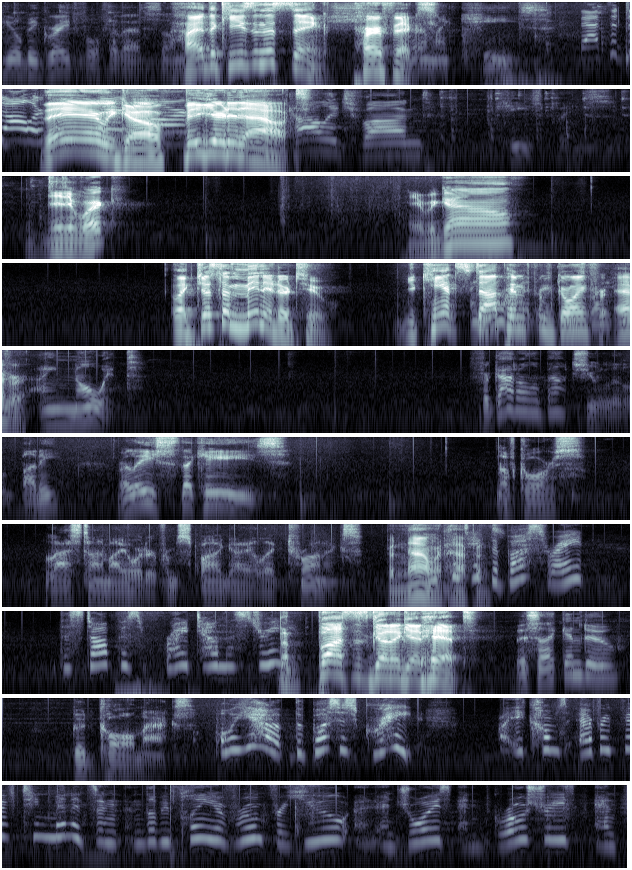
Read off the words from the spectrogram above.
You'll be grateful for that someday. hide the keys in the sink. Shit, Where Perfect. are my keys? That's a dollar. There we go. Figured it out. College fund. Keys, please. Did it work? Here we go. Like just a minute or two. You can't stop him from going keys right forever. here. I know it. Forgot all about you, little buddy. Release the keys. Of course. Last time I ordered from Spy Guy Electronics. But now you what can take the bus, right? The stop is right down the street. The bus is gonna get hit. This I can do. Good call, Max. Oh yeah, the bus is great. Uh, It comes every 15 minutes, and, and there'll be plenty of room for you and, and Joyce and groceries, and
